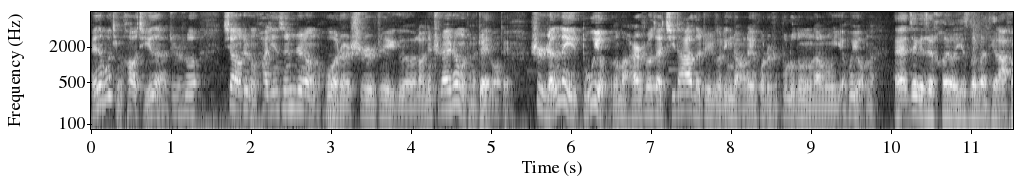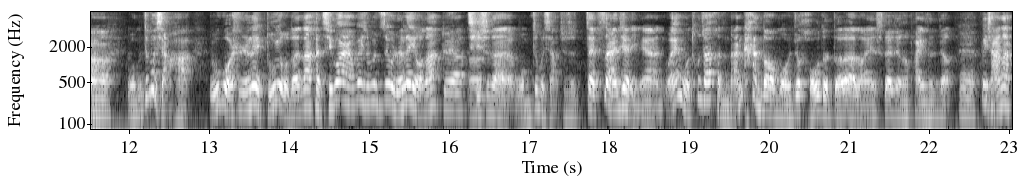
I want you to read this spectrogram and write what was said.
哎，那我挺好奇的，就是说，像这种帕金森症或者是这个老年痴呆症什么这种，对对是人类独有的吗？还是说在其他的这个灵长类或者是哺乳动物当中也会有呢？哎，这个是很有意思的问题了哈。嗯我们这么想哈，如果是人类独有的，那很奇怪啊，为什么只有人类有呢？对啊其实呢，我们这么想，就是在自然界里面，哎，我通常很难看到某只猴子得了老年痴呆症和帕金森症。嗯为啥呢？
